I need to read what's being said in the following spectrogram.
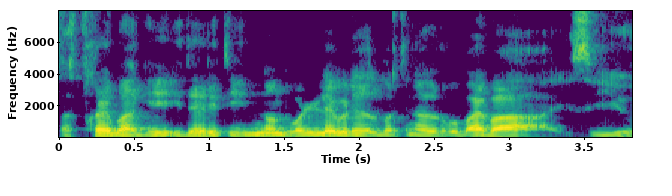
ಸಬ್ಸ್ಕ್ರೈಬ್ ಆಗಿ. ಇದೇ ರೀತಿ ಇನ್ನೊಂದು ಒಳ್ಳೆ ವಿಡಿಯೋದಲ್ಲಿ ಬರ್ತೀನಿ. ಅದ್ರಿಗೂ ಬಾಯ್ ಬಾಯ್ ಸಿ ಯು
